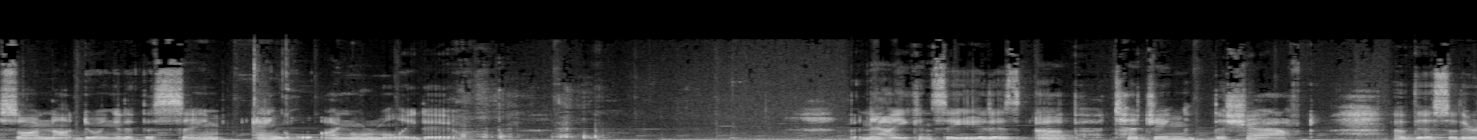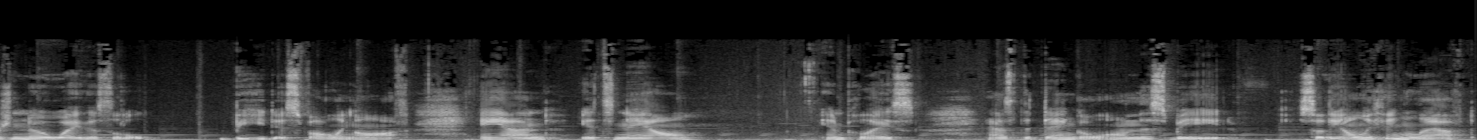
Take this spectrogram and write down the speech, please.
so I'm not doing it at the same angle I normally do. But now you can see it is up touching the shaft of this, so there's no way this little bead is falling off. And it's now in place as the dangle on this bead. So the only thing left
